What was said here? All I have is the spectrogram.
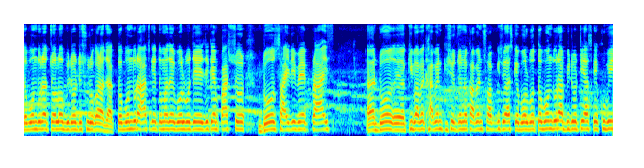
তো বন্ধুরা, চলো ভিডিওটি শুরু করা যাক। তো বন্ধুরা, আজকে তোমাদের বলব যে এজিকে পাঁচশো ডোজ সাইড ইফেক্ট প্রাইস ডো কীভাবে খাবেন, কিসের জন্য খাবেন সব কিছু আজকে বলব। তো বন্ধুরা, ভিডিওটি আজকে খুবই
